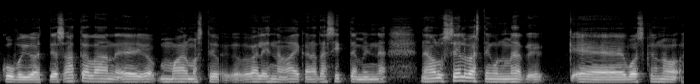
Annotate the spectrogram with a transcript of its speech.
kuvio, että jos ajatellaan maailmasta välisenä aikana tai sitten, niin nämä, nämä on ollut selvästi, niin kuin, voisiko sanoa,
